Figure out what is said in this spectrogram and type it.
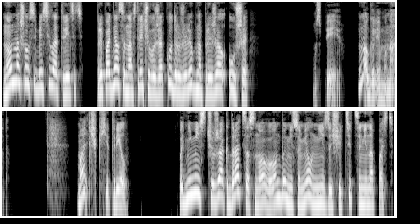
но он нашел себе силы ответить. Приподнялся навстречу вожаку, дружелюбно прижал уши. «Успею. Много ли ему надо?» Мальчик хитрил. Поднимись, чужак, драться снова, он бы не сумел ни защититься, ни напасть.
